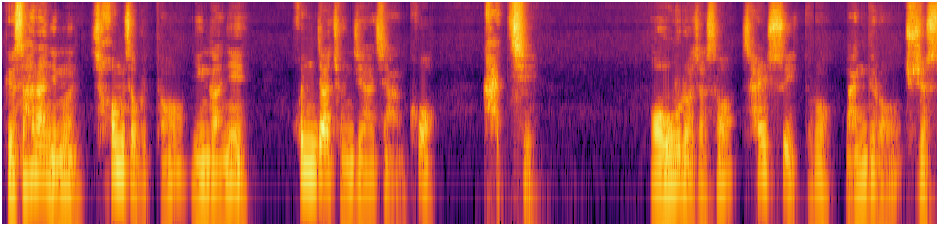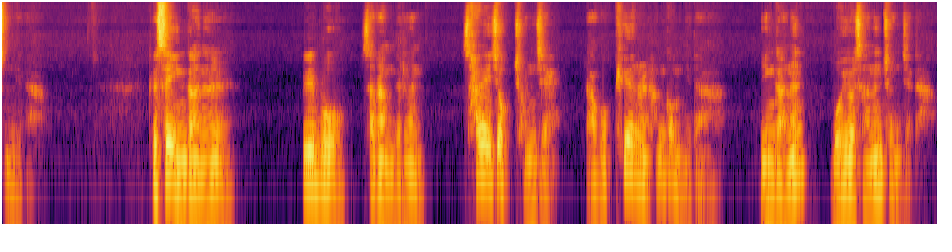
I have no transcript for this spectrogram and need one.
그래서 하나님은 처음서부터 인간이 혼자 존재하지 않고 같이 어우러져서 살 수 있도록 만들어 주셨습니다. 그래서 인간을 일부 사람들은 사회적 존재라고 표현을 한 겁니다. 인간은 모여 사는 존재다.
